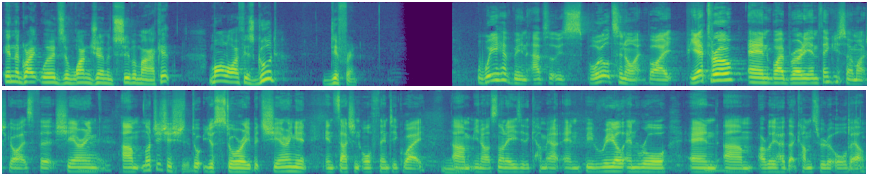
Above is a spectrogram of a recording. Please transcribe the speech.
in the great words of one German supermarket, my life is good, different we have been absolutely spoiled tonight by Pietro and by Brody, and thank you so much, guys, for sharing um, not just your, sto- your, story, but sharing it in such an authentic way. Mm. Um, you know, it's not easy to come out and be real and raw, and um, I really hope that comes through to all of our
